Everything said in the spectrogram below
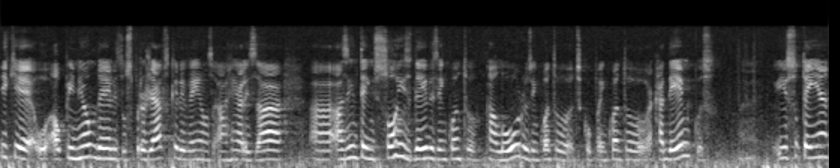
e que a opinião deles, os projetos que eles venham a realizar, as intenções deles enquanto calouros, enquanto, desculpa, enquanto acadêmicos, né, isso tenha,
